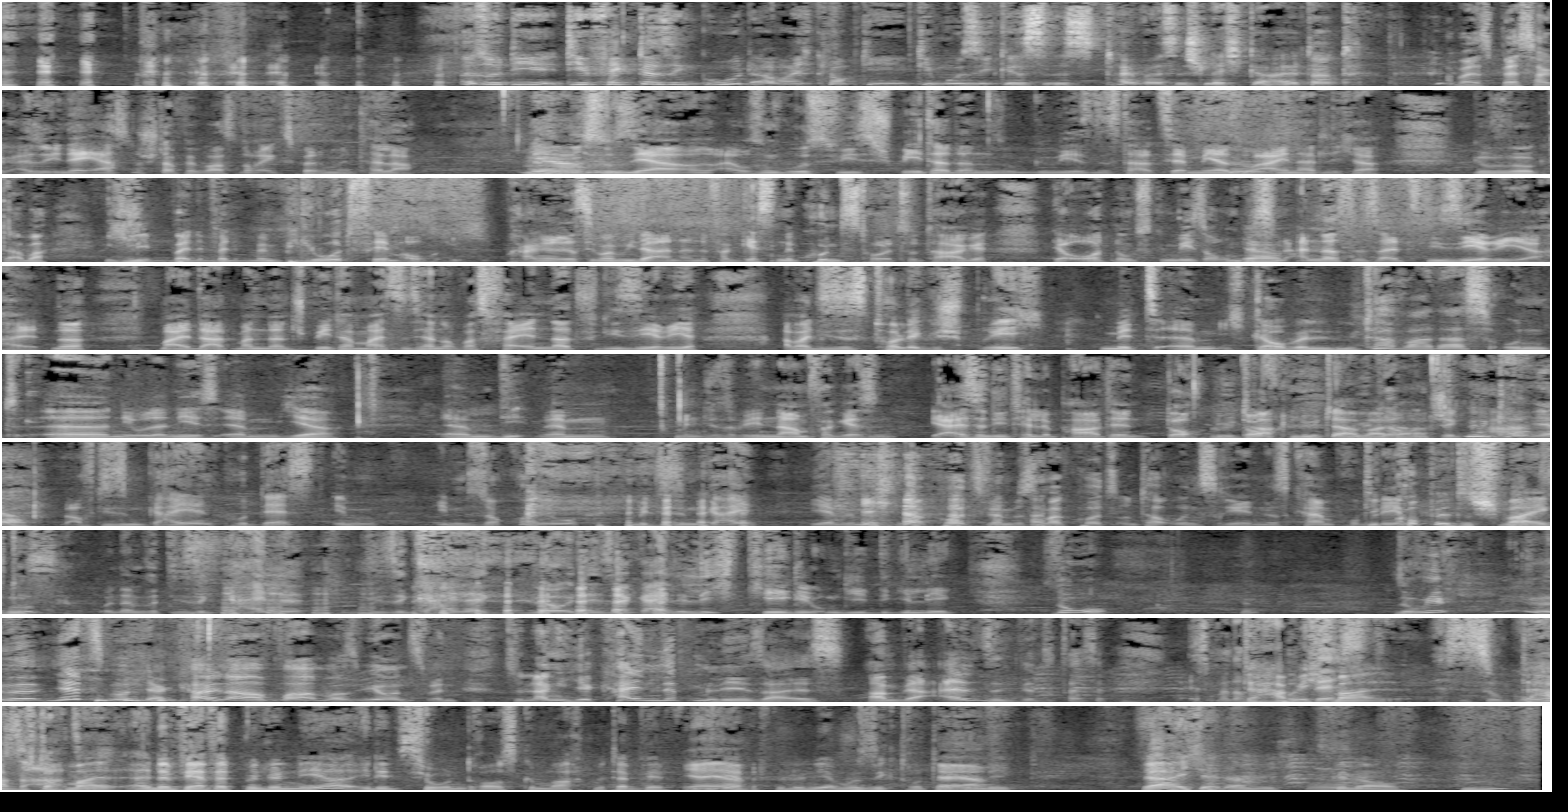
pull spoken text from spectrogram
Also die, die Effekte sind gut, aber ich glaube, die, die Musik ist, ist teilweise schlecht gealtert. Aber ist besser, also in der ersten Staffel war es noch experimenteller. Also Ja. nicht so sehr aus dem Guss, wie es später dann so gewesen ist. Da hat es ja mehr Hm. so einheitlicher gewirkt. Aber ich liebe bei, bei, beim Pilotfilm auch, ich prangere es immer wieder an, eine vergessene Kunst heutzutage, der ordnungsgemäß auch ein Ja. bisschen anders ist als die Serie halt. Ne? Mal, da hat man dann später meistens ja noch was verändert für die Serie. Aber dieses tolle Gespräch mit, ähm, ich glaube, Lüther war das und, äh, nee, oder nee, ist, ähm, hier, ähm, die, ähm, Mensch, jetzt habe ich den Namen vergessen. Ja, ist denn die Telepathin? Doch, Lüther. Doch, Lüther war da. und Jakar Ja. auf diesem geilen Podest im im Sokolo mit diesem geilen. Hier, wir müssen mal kurz, wir müssen mal kurz unter uns reden. Das ist kein Problem. Die Kuppel des Schweigens. Und dann wird diese geile, diese geile, dieser geile Lichtkegel um die, die gelegt. So. So wie, jetzt wird ja keiner erfahren, was wir uns, wenn, solange hier kein Lippenleser ist, haben wir alle, sind wir total, ist man doch Da im hab ich mal- das ist so Da habe ich doch mal eine Wer wird Millionär-Edition draus gemacht mit der Wer, Ja, ja. Wer wird Millionär-Musik drunter Ja, ja. gelegt. Ja, ich erinnere mich, genau.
